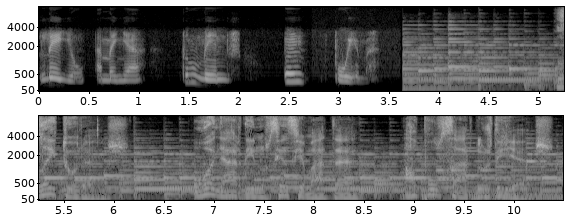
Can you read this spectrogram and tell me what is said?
leiam amanhã pelo menos um poema. Leituras. O olhar de Inocência Mata ao pulsar dos dias.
